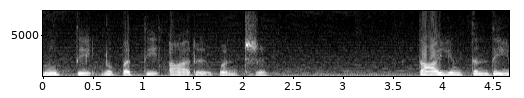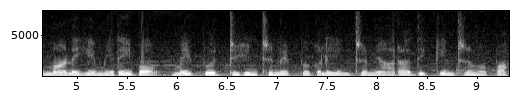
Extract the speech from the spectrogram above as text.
நூத்தி முப்பத்தி ஆறு ஒன்று. தாயும் தந்தையுமான எம் இறைவா உமை போற்றுகின்ற மெப்புகளை என்றும் ஆராதிக்கின்றோம் அப்பா.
